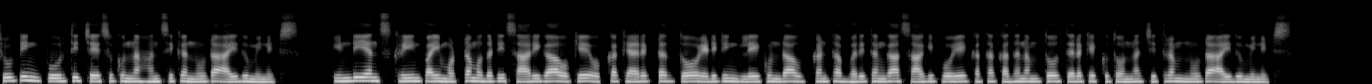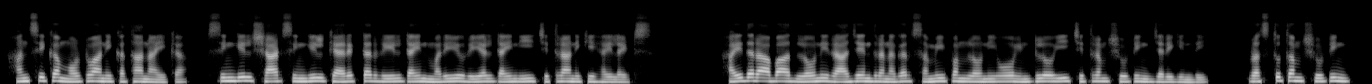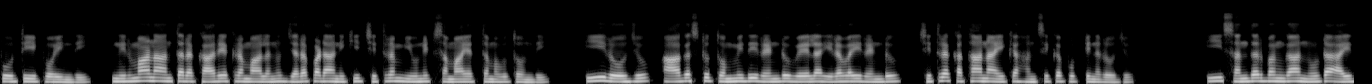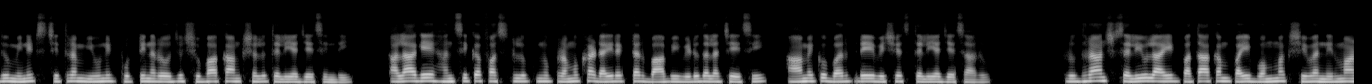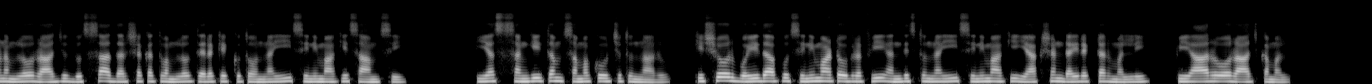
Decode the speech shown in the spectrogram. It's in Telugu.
షూటింగ్ పూర్తి చేసుకున్న హన్సిక నూట ఐదు మినిట్స్. ఇండియన్ స్క్రీన్ పై మొట్టమొదటిసారిగా ఒకే ఒక్క క్యారెక్టర్తో ఎడిటింగ్ లేకుండా ఉత్కంఠ భరితంగా సాగిపోయే కథ కథనంతో తెరకెక్కుతోన్న చిత్రం నూట ఐదు మినిట్స్. హన్సిక మోట్వాని కథానాయిక. Single shot single character real time మరియు రియల్ టైన్ ఈ చిత్రానికి హైలైట్స్. హైదరాబాద్లోని రాజేంద్రనగర్ సమీపంలోని ఓ ఇంట్లో ఈ చిత్రం షూటింగ్ జరిగింది. ప్రస్తుతం షూటింగ్ పూర్తిపోయింది. నిర్మాణాంతర కార్యక్రమాలను జరపడానికి చిత్రం యూనిట్ సమాయత్తమవుతోంది. ఈ రోజు ఆగస్టు తొమ్మిది రెండు వేల ఇరవై రెండు చిత్ర కథానాయిక హన్సిక పుట్టినరోజు. ఈ సందర్భంగా నూట ఐదు మినిట్స్ చిత్రం యూనిట్ పుట్టినరోజు శుభాకాంక్షలు తెలియజేసింది. అలాగే హన్సిక ఫస్ట్ లుక్ను ప్రముఖ డైరెక్టర్ బాబీ విడుదల చేసి ఆమెకు బర్త్ డే విషెస్ తెలియజేశారు. రుధ్రాంష్ సెల్యులాయిడ్ పతాకంపై బొమ్మక్ శివ నిర్మాణంలో రాజు దుస్సా దర్శకత్వంలో తెరకెక్కుతోన్న ఈ సినిమాకి సాంసి ఎస్ సంగీతం సమకూర్చుతున్నారు. కిషోర్ బొయిదాపు సినిమాటోగ్రఫీ అందిస్తున్న ఈ సినిమాకి action director Malli PRO Raj Kamal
